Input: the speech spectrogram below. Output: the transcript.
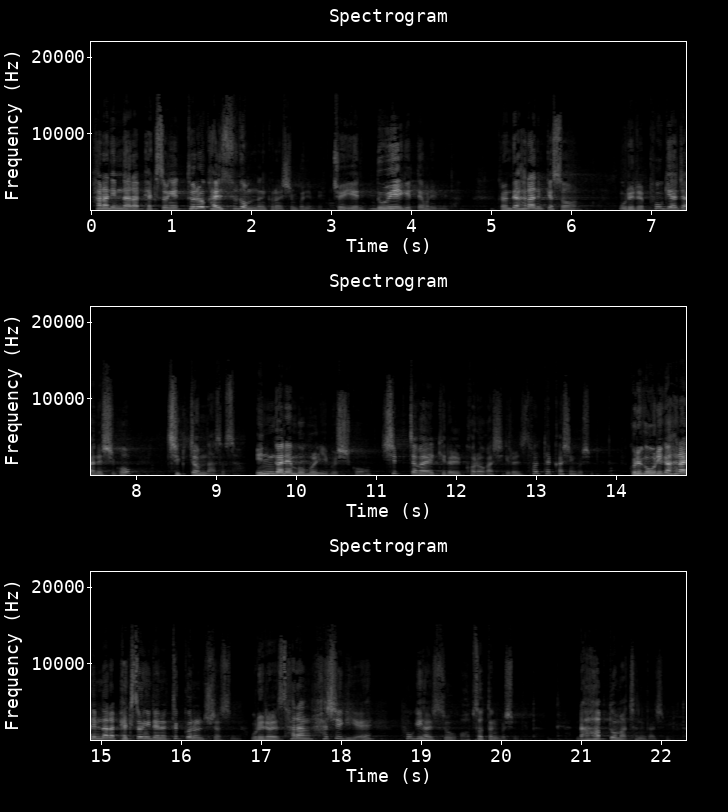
하나님 나라 백성에 들어갈 수도 없는 그런 신분입니다. 죄의 노예이기 때문입니다. 그런데 하나님께서 우리를 포기하지 않으시고 직접 나서서 인간의 몸을 입으시고 십자가의 길을 걸어가시기를 선택하신 것입니다. 그리고 우리가 하나님 나라 백성이 되는 특권을 주셨습니다. 우리를 사랑하시기에 포기할 수 없었던 것입니다. 라합도 마찬가지입니다.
